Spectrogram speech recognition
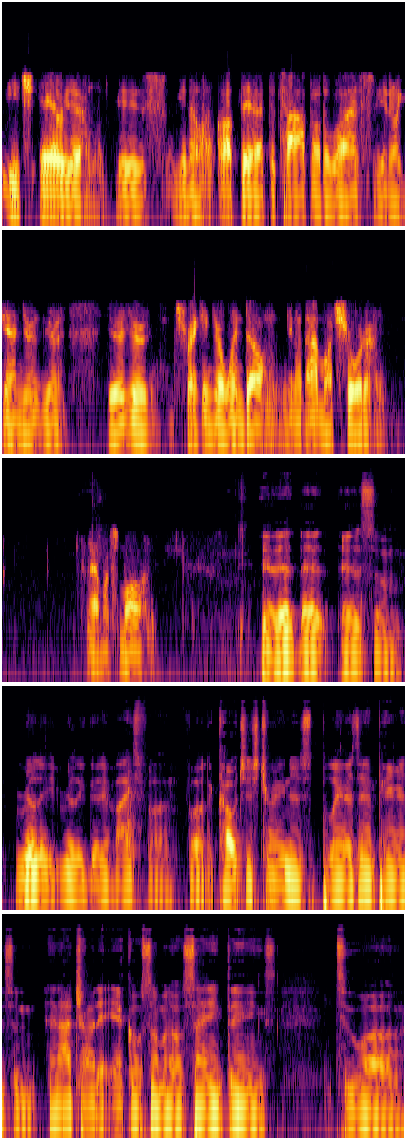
each area is you know up there at the top. Otherwise you know again you're you're you're you're shrinking your window you know that much shorter that much smaller. Yeah that that that is some really really good advice for for the coaches trainers players and parents. And and I try to echo some of those same things to uh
